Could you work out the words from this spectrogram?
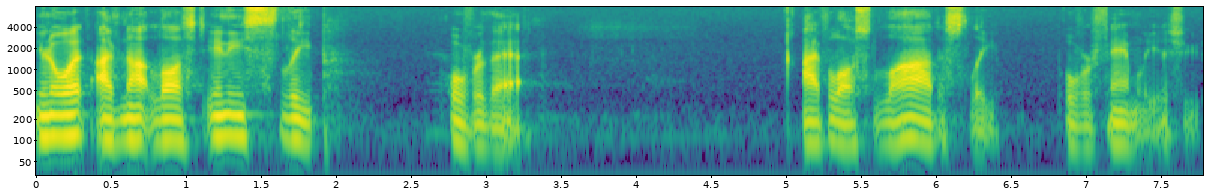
You know what? I've not lost any sleep over that. I've lost a lot of sleep over family issues.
